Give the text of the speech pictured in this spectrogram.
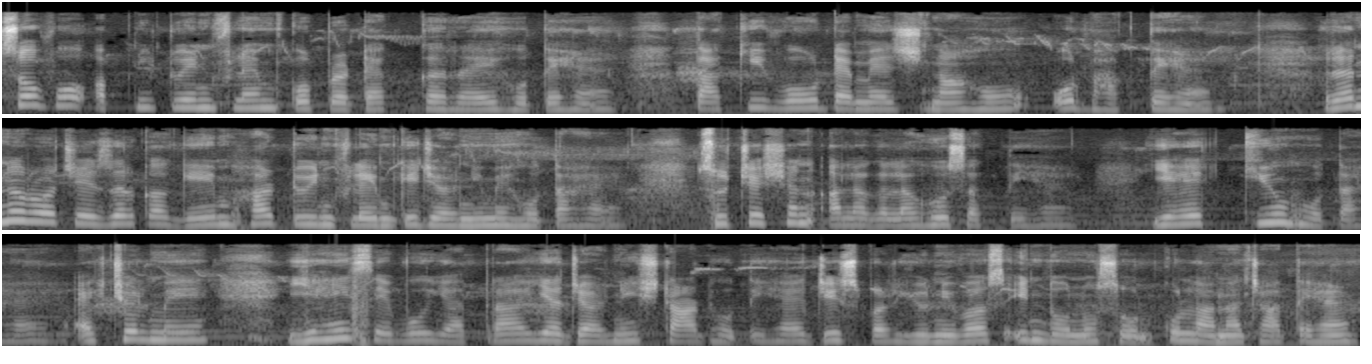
सो so, वो अपनी ट्विन फ्लेम को प्रोटेक्ट कर रहे होते हैं ताकि वो डैमेज ना हो और भागते हैं। रनर और चेज़र का गेम हर ट्विन फ्लेम की जर्नी में होता है। सिचुएशन अलग अलग हो सकती है। यह क्यों होता है? एक्चुअल में यहीं से वो यात्रा या जर्नी स्टार्ट होती है, जिस पर यूनिवर्स इन दोनों सोल को लाना चाहते हैं।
